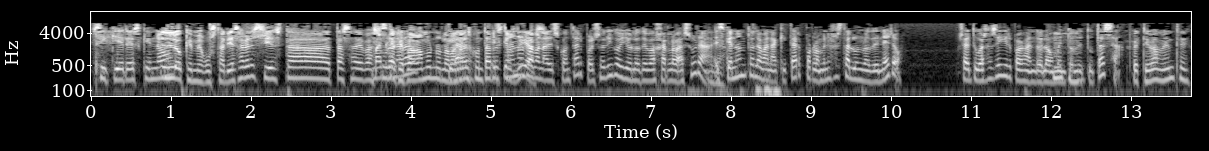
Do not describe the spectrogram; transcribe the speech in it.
Si quieres que no... Lo que me gustaría saber es si esta tasa de basura que, nada, pagamos nos la van a descontar es que estos no nos la van a descontar, por eso digo yo lo de bajar la basura. Ya. Es que no te la van a quitar por lo menos hasta el 1 de enero. O sea, tú vas a seguir pagando el aumento de tu tasa. Efectivamente.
